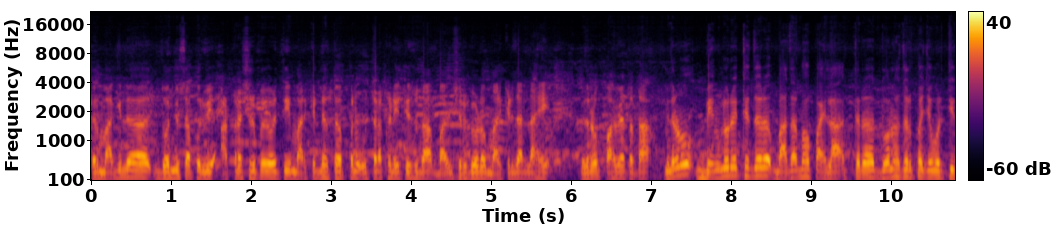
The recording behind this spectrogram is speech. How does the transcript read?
तर मागील दोन दिवसापूर्वी अठराशे रुपयेवरती मार्केट नव्हतं पण उत्तराखंड येथे सुद्धा बावीसशे रुपये एवढं मार्केट झालेलं आहे. मित्रांनो पाहूयात आता. मित्रांनो बेंगलोर येथे जर बाजारभाव पाहिला तर दोन हजार रुपयाच्यावरती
